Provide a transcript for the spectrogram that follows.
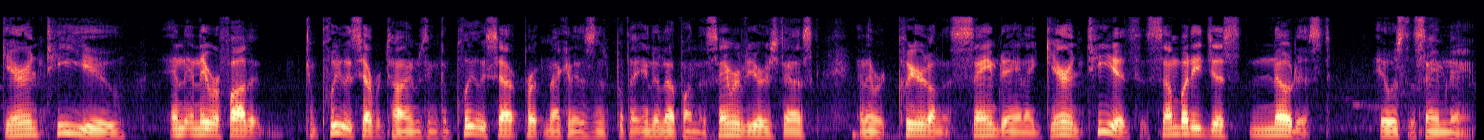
guarantee you, and and they were filed at completely separate times and completely separate mechanisms, but they ended up on the same reviewer's desk and they were cleared on the same day. And I guarantee it's somebody just noticed it was the same name.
